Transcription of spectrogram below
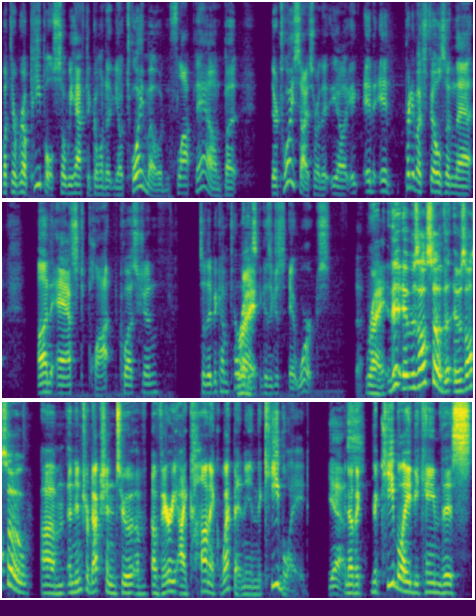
but they're real people, so we have to go into you know toy mode and flop down. But they're toy size, or they you know it, it, it pretty much fills in that unasked plot question. So they become toys Right. because it just it works. Right. It was also the, it was also um, an introduction to a, a very iconic weapon in the Keyblade. Yeah. You know, the the Keyblade became this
